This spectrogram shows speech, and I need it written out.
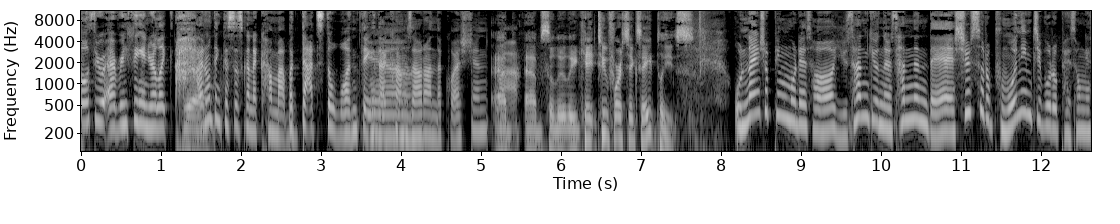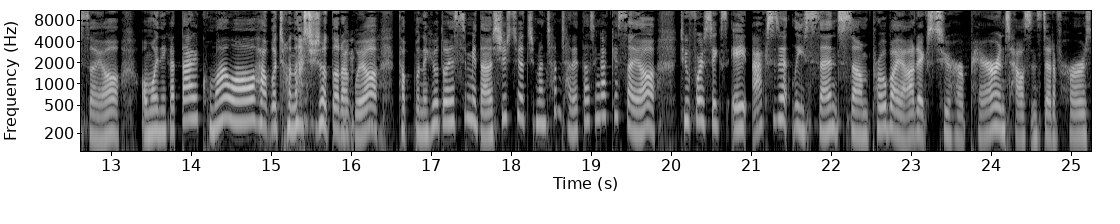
go through everything and you're like, "Ah, Yeah. I don't think this is going to come out, but that's the one thing that Yeah. comes out on the question. Ab- absolutely. Kate, 2468, please. 온라인 쇼핑몰에서 유산균을 샀는데 실수로 부모님 집으로 배송했어요. 어머니가 딸 고마워 하고 전화 주셨더라고요. 덕분에 효도했습니다. 실수였지만 참 잘했다 생각했어요. 2468 accidentally sent some probiotics to her parents' house instead of hers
